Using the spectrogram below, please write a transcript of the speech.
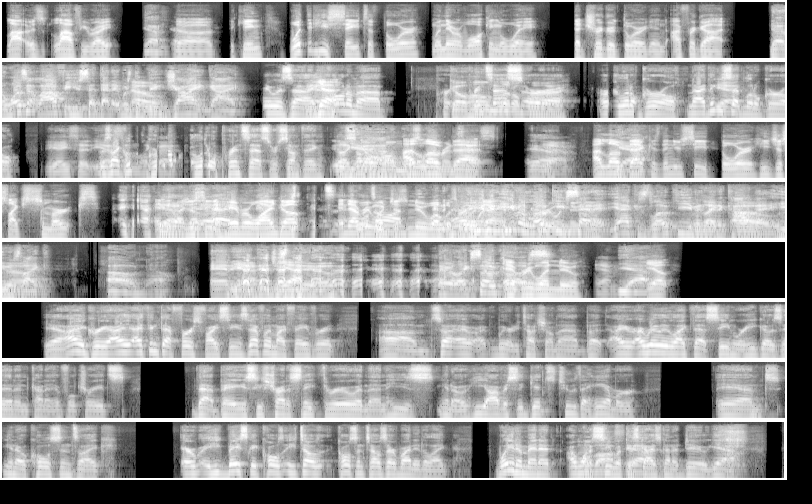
Lau is Laufey, right? Yeah. The the king. What did he say to Thor when they were walking away that triggered Thor again? I forgot. No, it wasn't Laufey who said that. It was No. the big giant guy. It was uh he called him a pr- Go home, princess little or boy. a, or a little girl. No, I think he said little girl. Yeah, he said yeah, it was like, little like girl, a little princess or something. It Like was Yeah. go something home, I little love that. princess. Yeah. Yeah. I love Yeah. that because then you see Thor, he just like smirks Yeah, and he's you like, just see the hammer wind up "It's- and everyone just knew what was Well, Well, going even down. even Loki said that. it. Yeah, because Loki even was made a comment. "Oh, he was no." like, "Oh no," and Yeah. yeah, they just Yeah. knew. They were like so close. Everyone knew. Yeah. Yeah. Yep. Yeah, I agree. I, I think that first fight scene is definitely my favorite. Um, so I, I, we already touched on that, but I, I really like that scene where he goes in and kind of infiltrates that base. He's trying to sneak through, and then he's, you know, he obviously gets to the hammer, and you know, Coulson's like, every- he basically Coulson, he tells Coulson tells everybody to like, wait a minute, I want to see off, what this yeah. guy's gonna do. Yeah,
